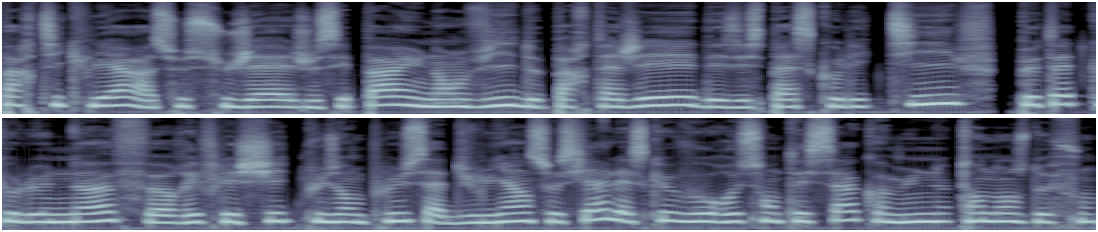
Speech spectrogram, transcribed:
particulières à ce sujet? Je sais pas, une envie de partager des espaces collectifs? Peut-être que le neuf réfléchit de plus en plus à du lien social? Est-ce que vous ressentez ça comme une tendance de fond?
